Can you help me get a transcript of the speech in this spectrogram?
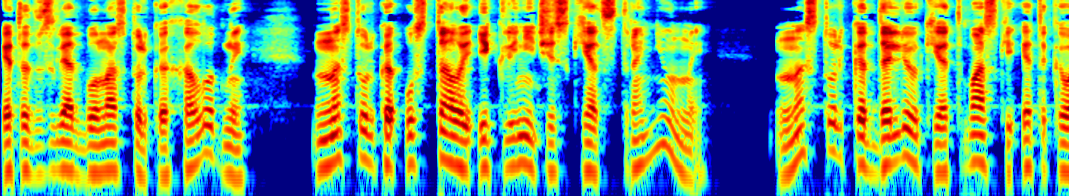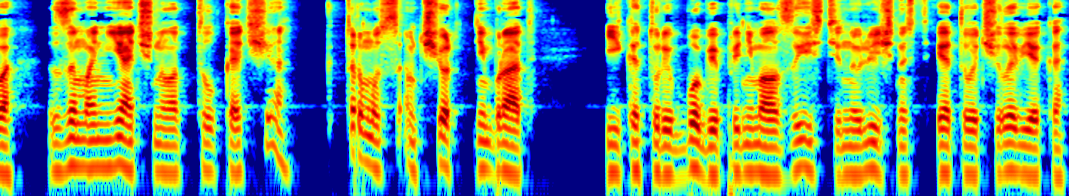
Этот взгляд был настолько холодный, настолько усталый и клинически отстраненный, настолько далекий от маски этакого заманьячного толкача, которому сам черт не брат, и который Бобби принимал за истинную личность этого человека,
